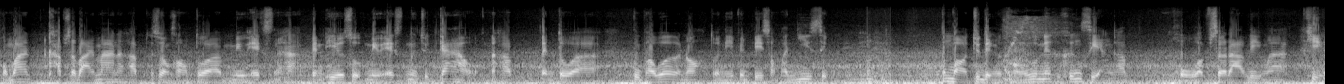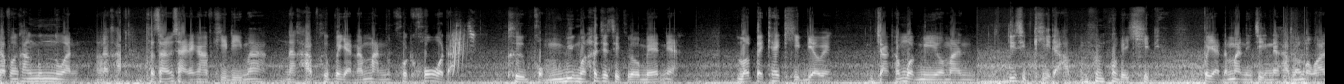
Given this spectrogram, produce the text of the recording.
ผมว่าขับสบายมากนะครับในส่วนของตัว m ิว X นะฮะเป็น Isuzu m ิว X 1.9 นะครับ เป็นตัว Blue Power เนาะตัวนี้เป็นปี 2020 ต้องบอกจุดเด่นของรุ่นนี้คือเครื่องเสียงครับ โหแบบเซอร์ราวดีมาก ขี่ครับค่อนข้างนุ่มนวลนะครับทัศนวิสัยในการขับขี่ดีมากนะครับคือประหยัดน้ำมันโคตรๆอะคือผมวิ่งมา170กิโลเมตรเนี่ยลดไปแค่ขีดเดียวเองจากทั้งหมดมีประมาณ 20 ขีดอะครับหมดไปขีดประหยัดน้ำมันจริงๆนะครับต้องบอกว่า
